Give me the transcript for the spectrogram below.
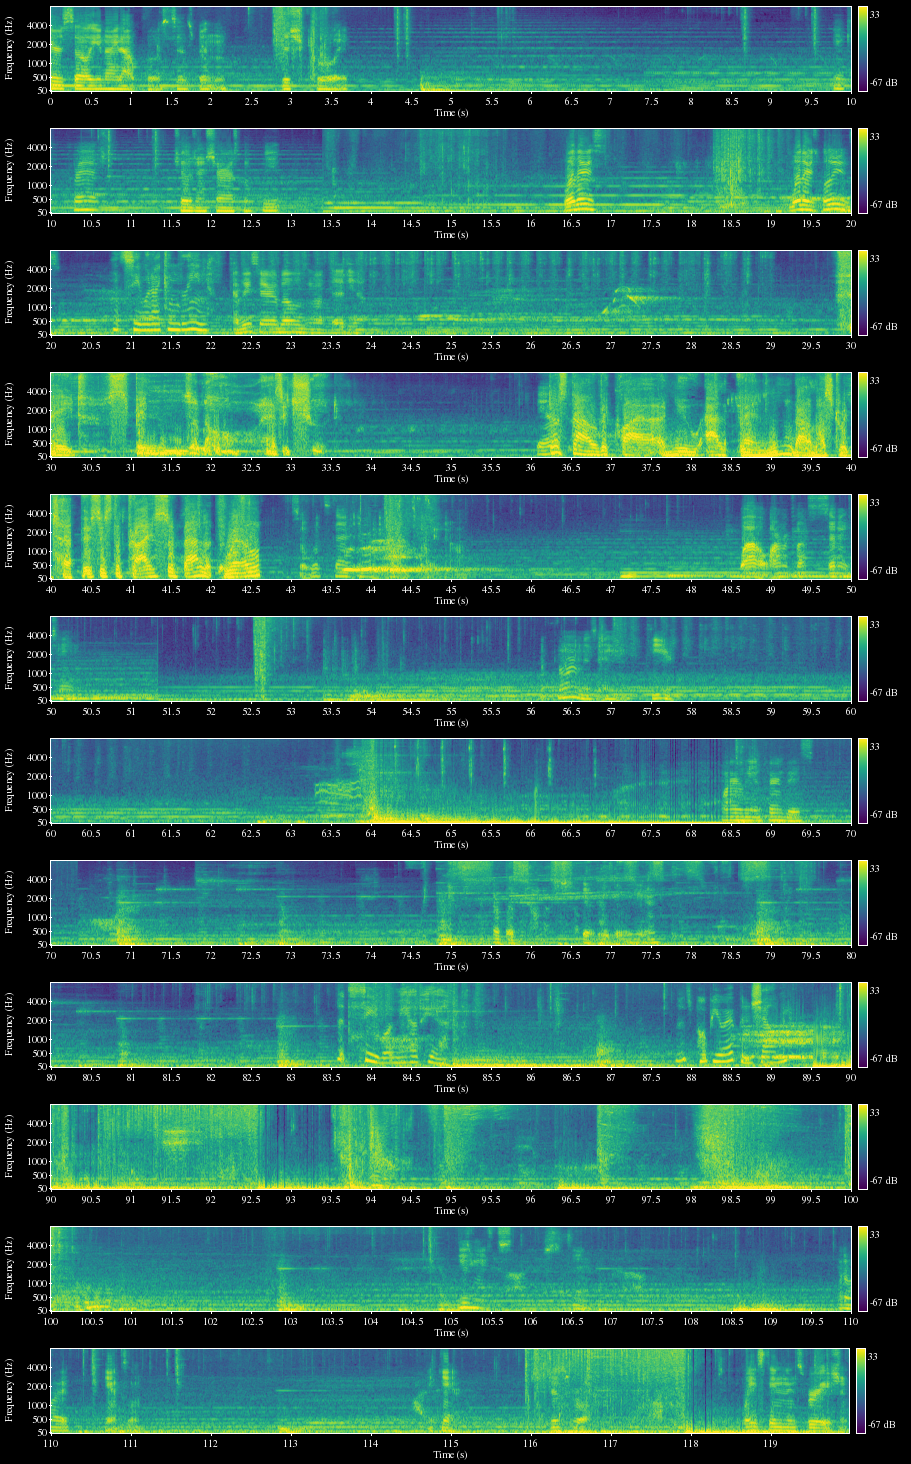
entire Selûnite outpost has been destroyed. Yankee crashed. Children's shower is complete. Withers? Withers, please! Let's see what I can glean. At least Arabelle is not dead yet. Along as it should. Yeah. Dost thou require a new ally? Then thou must return. This is the price of balance. Well, So what's that now? Wow, armor class is 17. Thorm is in here. Why are we in turn base? Got this shit we do here. Let's see what we have here. Let's pop you open, shall we? Use my Steam. How do I cancel? I can't. Just roll. Wasting inspiration.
